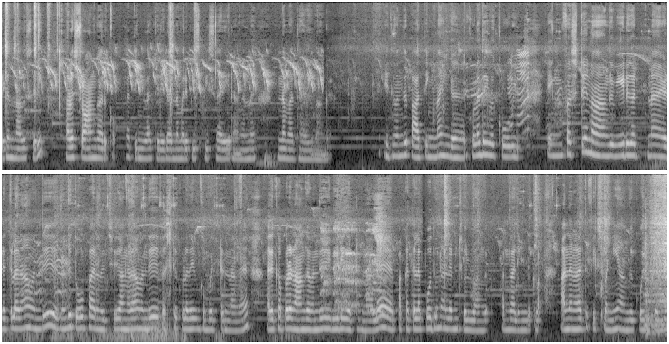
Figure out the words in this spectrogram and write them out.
எது இருந்தாலும் சரி நல்லா ஸ்ட்ராங்காக இருக்கும். பார்த்தீங்களா? தெரியுதா? இந்த மாதிரி பீஸ் பீஸாக அறிகிறாங்கன்னு இந்த மாதிரி தான் அறிவாங்க இது வந்து பார்த்திங்கன்னா இங்கே குலதெய்வ கோவில். எங் ஃபஸ்ட்டு நாங்கள் வீடு கட்டின இடத்துல தான் வந்து இது வந்து தோப்பாக இருந்துச்சு. அங்கே தான் வந்து ஃபஸ்ட்டு குலதெய்வம் கும்பிட்டுருந்தாங்க அதுக்கப்புறம் நாங்கள் வந்து வீடு கட்டுறதுனால பக்கத்தில் பொது நலன்னு சொல்லுவாங்க. பங்காளிங்களுக்கெல்லாம். அந்த நிலத்தை ஃபிக்ஸ் பண்ணி அங்கே கோயிலுக்கு வந்து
